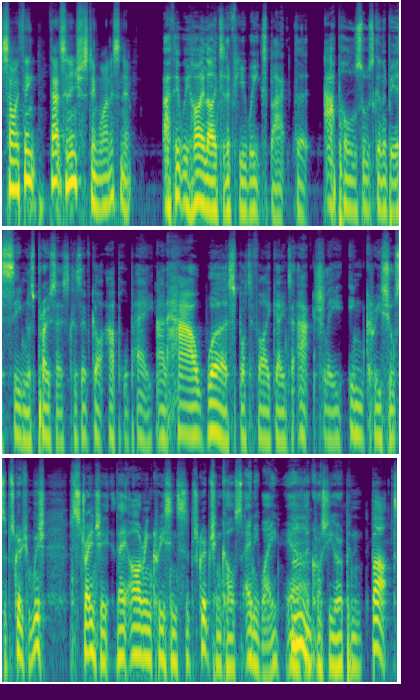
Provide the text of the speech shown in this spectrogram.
So I think that's an interesting one, isn't it? I think we highlighted a few weeks back that Apple's was going to be a seamless process because they've got Apple Pay. And how were Spotify going to actually increase your subscription? Which, strangely, they are increasing subscription costs anyway uh, mm. across Europe. And but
